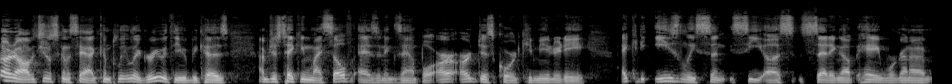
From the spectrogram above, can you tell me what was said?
no, no, I was just going to say I completely agree with you because I'm just taking myself as an example. Our our Discord community, I could easily see us setting up. Hey, we're gonna,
